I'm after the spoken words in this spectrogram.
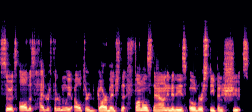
So it's all this hydrothermally altered garbage that funnels down into these over steepened chutes.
